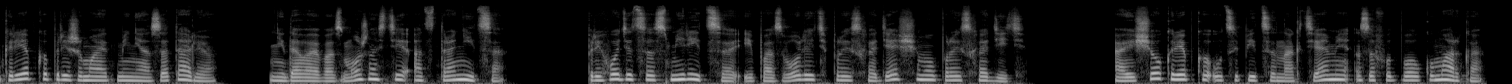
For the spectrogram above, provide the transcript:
крепко прижимает меня за талию, не давая возможности отстраниться. Приходится смириться и позволить происходящему происходить. А еще крепко уцепиться ногтями за футболку Марка –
